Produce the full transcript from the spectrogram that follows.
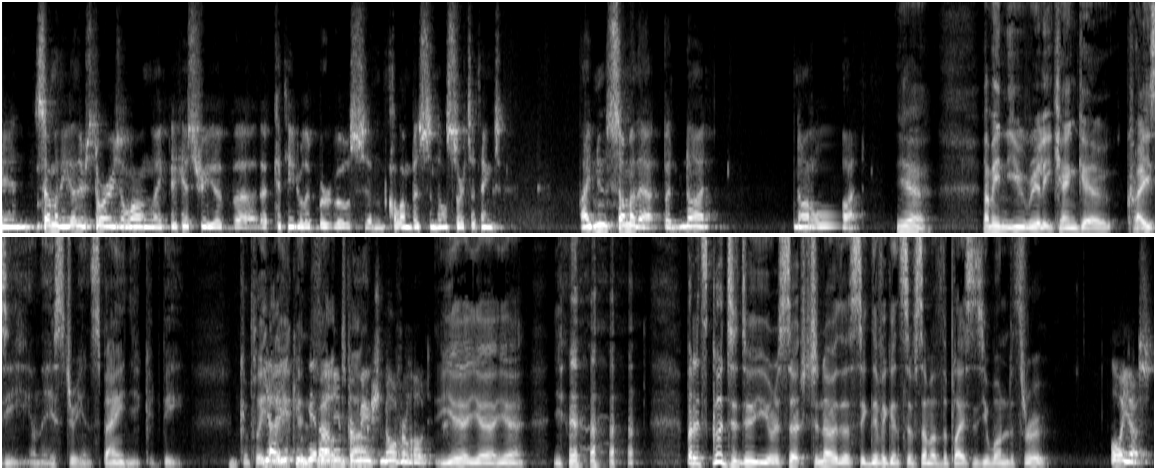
and some of the other stories along, like the history of uh, the Cathedral at Burgos and Columbus and those sorts of things. I knew some of that, but not not a lot. Yeah. I mean, you really can go crazy on the history in Spain. You could be completely Yeah, you can get on enveloped by- information overload. Yeah, yeah, yeah. Yeah. but it's good to do your research to know the significance of some of the places you wander through. Oh yes,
